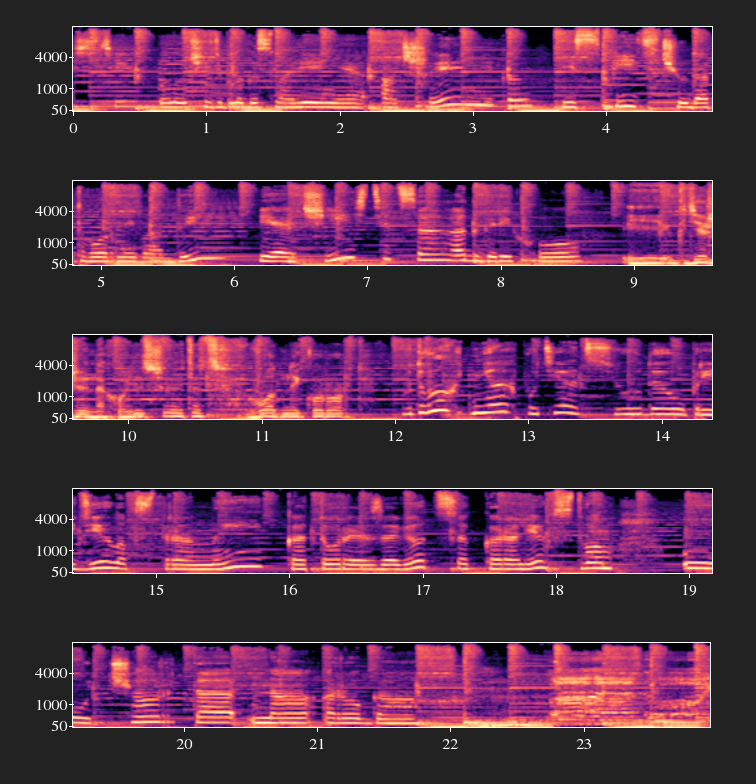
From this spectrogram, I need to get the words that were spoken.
Святости, получить благословение отшельников, и спить чудотворной воды, и очиститься от грехов. И где же находится этот водный курорт? В двух днях пути отсюда, у пределов страны, которая зовется королевством у черта на рогах. Водой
